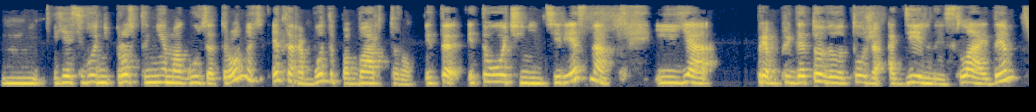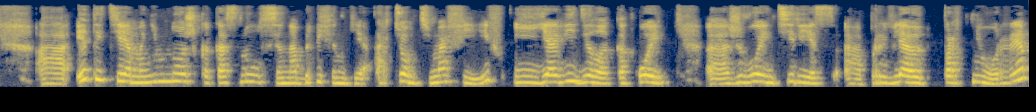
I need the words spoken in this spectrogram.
я сегодня просто не могу затронуть, это работа по бартеру. Это, это очень интересно, и я прям приготовила тоже отдельные слайды. А, этой темы немножко коснулся на брифинге Артем Тимофеев, и я видела, какой а, живой интерес а, проявляют партнеры,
